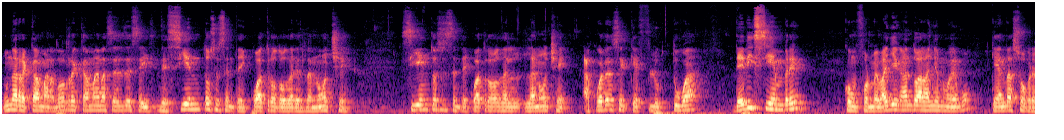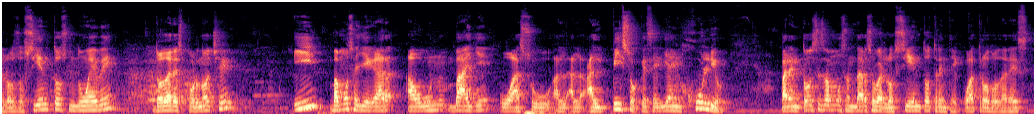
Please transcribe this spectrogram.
una recámara, dos recámaras es de, de 164 dólares la noche. 164 dólares la noche. Acuérdense que fluctúa de diciembre conforme va llegando al año nuevo que anda sobre los 209 dólares por noche y vamos a llegar a un valle o a su, al, piso que sería en julio. Para entonces vamos a andar sobre los 134 dólares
